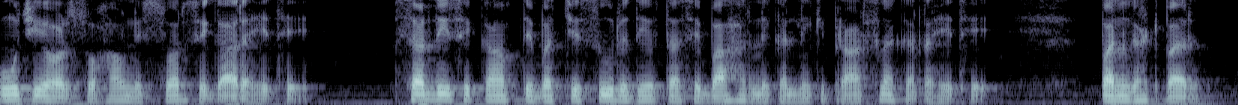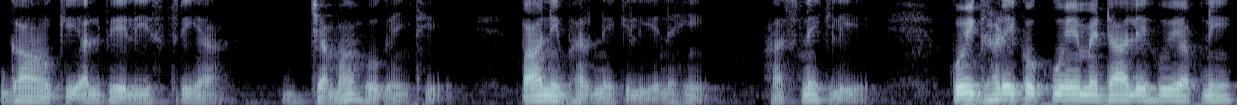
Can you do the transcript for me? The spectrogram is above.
ऊँचे और सुहावने स्वर से गा रहे थे। सर्दी से कांपते बच्चे सूर्य देवता से बाहर निकलने की प्रार्थना कर रहे थे। पनघट पर गाँव की अलबेली स्त्रियाँ जमा हो गई थीं। पानी भरने के लिए नहीं, हंसने के लिए। कोई घड़े को कुएँ में डाले हुए अपनी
